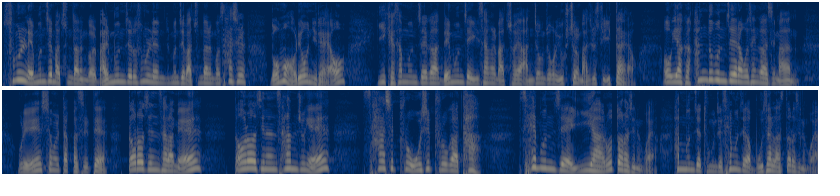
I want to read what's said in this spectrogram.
24문제 맞춘다는 걸 말문제로 24문제 맞춘다는 건 사실 너무 어려운 일이에요. 이 계산 문제가 4문제 이상을 맞춰야 안정적으로 60점을 맞을 수 있다요. 어, 야, 그 한두 문제라고 생각하지만 우리 시험을 딱 봤을 때 떨어진 사람의 떨어지는 사람 중에 40% 50%가 다 세 문제 이하로 떨어지는 거야. 한 문제, 두 문제, 세 문제가 모자라서 떨어지는 거야.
